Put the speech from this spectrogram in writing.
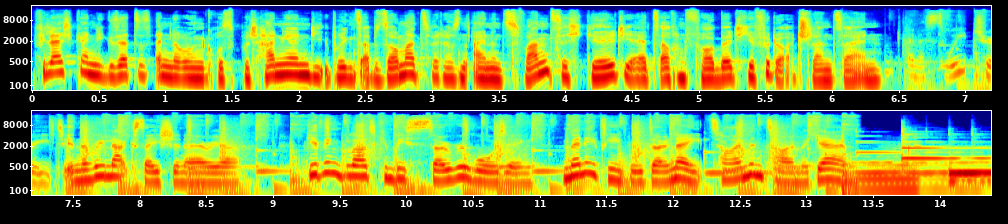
Vielleicht kann die Gesetzesänderung in Großbritannien, die übrigens ab Sommer 2021 gilt, ja jetzt auch ein Vorbild hier für Deutschland sein. And a sweet treat in the relaxation area. Giving blood can be so rewarding. Many people donate time and time again.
